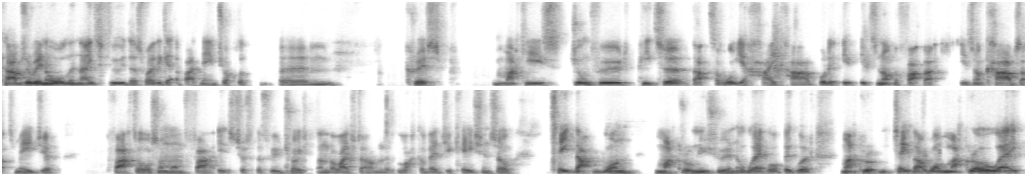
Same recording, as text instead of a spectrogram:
carbs are in all the nice food. That's why they get a bad name chocolate, um, crisp, Mackey's, junk food, pizza, that's all your high carb, but it, it, it's not the fact that it's not carbs that's made you fat or someone fat. It's just the food choices and the lifestyle and the lack of education. So take that one macronutrient away, or big word, macro, take that one macro away.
